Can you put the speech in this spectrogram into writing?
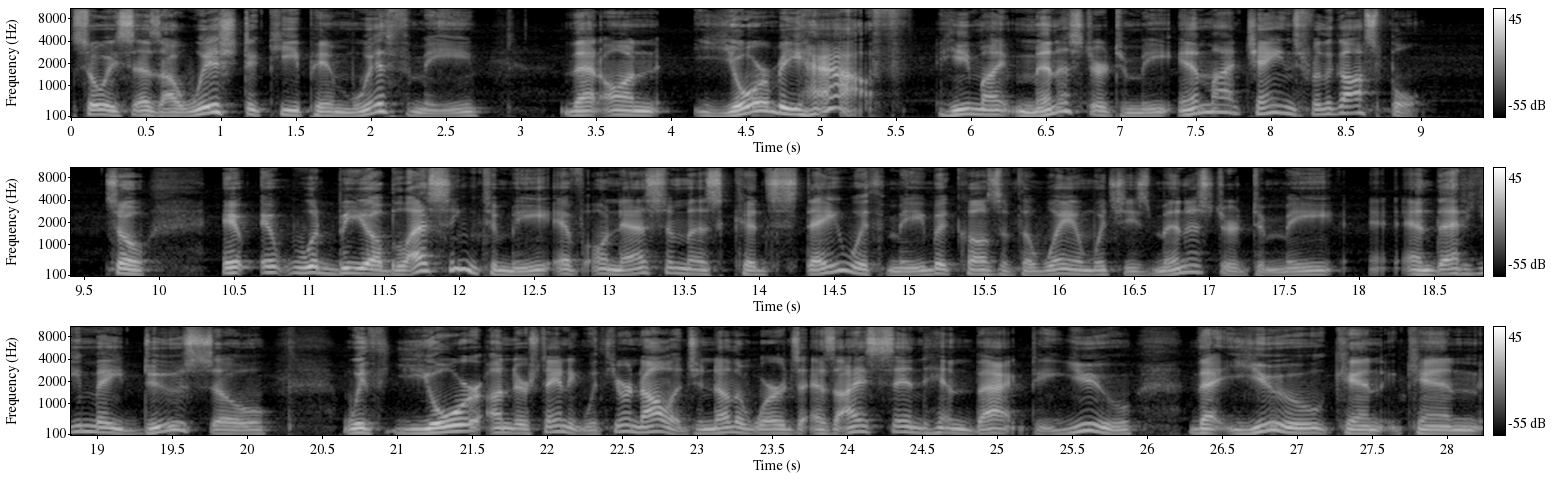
So he says, "I wish to keep him with me, that on your behalf he might minister to me in my chains for the gospel." So it, it would be a blessing to me if Onesimus could stay with me because of the way in which he's ministered to me, and that he may do so with your understanding, with your knowledge. In other words, as I send him back to you, that you can can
